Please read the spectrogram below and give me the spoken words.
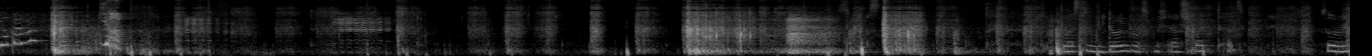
Noch einmal? Ja! Was machst du? Du weißt du, wie doll was mich erschreckt hat. So, wir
